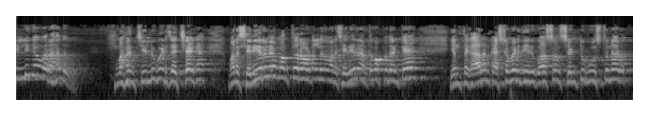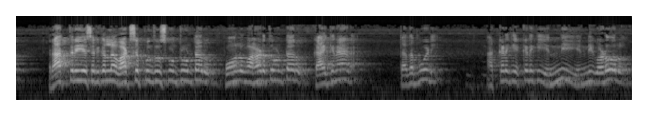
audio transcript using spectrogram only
చిల్లిగా రాదు మనం చిల్లుబడి చచ్చాక మన శరీరమే మనతో రావటం లేదు. మన శరీరం ఎంత గొప్పదంటే ఇంతకాలం కష్టపడి దీనికోసం సెంటు పూస్తున్నారు. రాత్రి అయ్యేసరికల్లా వాట్సాప్లు చూసుకుంటూ ఉంటారు. ఫోన్లు మాట్లాడుతూ ఉంటారు. కాకినాడ పెదపూడి. అక్కడికి ఇక్కడికి ఎన్ని ఎన్ని గొడవలు.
